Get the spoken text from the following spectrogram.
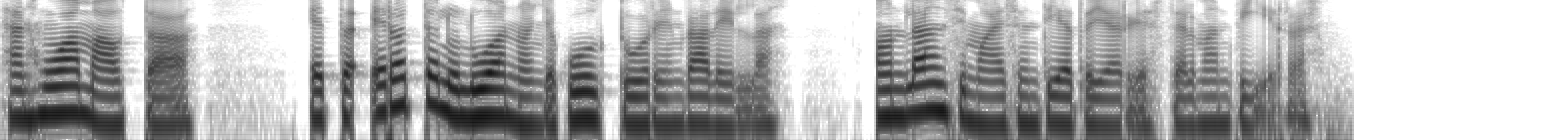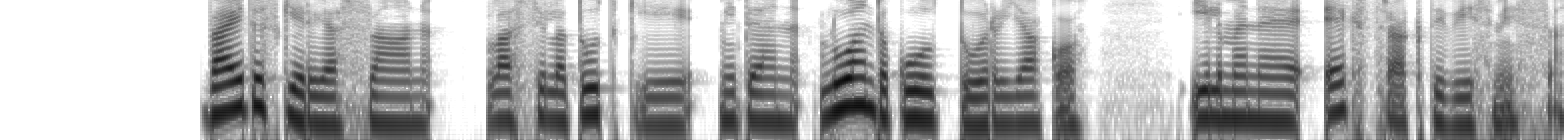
Hän huomauttaa, että erottelu luonnon ja kulttuurin välillä on länsimaisen tietojärjestelmän piirre. Väitöskirjassaan Lassila tutkii, miten luontokulttuurijako ilmenee ekstraktivismissa,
